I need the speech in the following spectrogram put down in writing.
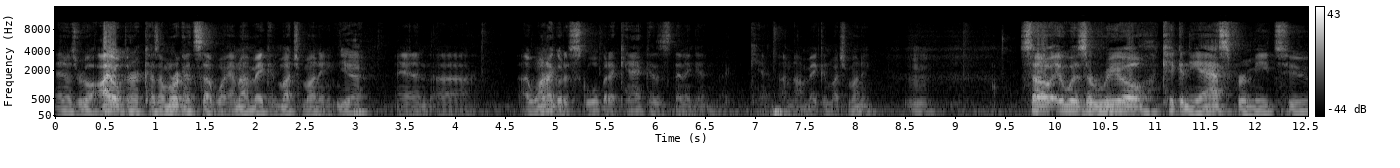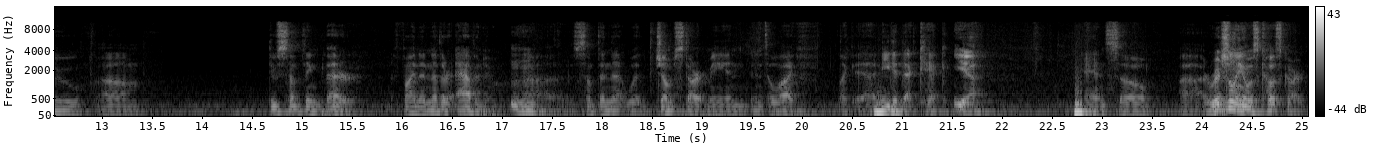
And it was a real eye opener because I'm working at Subway. I'm not making much money, Yeah. and uh, I want to go to school, but I can't because then again, I can't. I'm not making much money. So it was a real kick in the ass for me to um, do something better, find another avenue, uh, something that would jumpstart me in, into life. Like I needed that kick, Yeah. and so uh, originally it was Coast Guard,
